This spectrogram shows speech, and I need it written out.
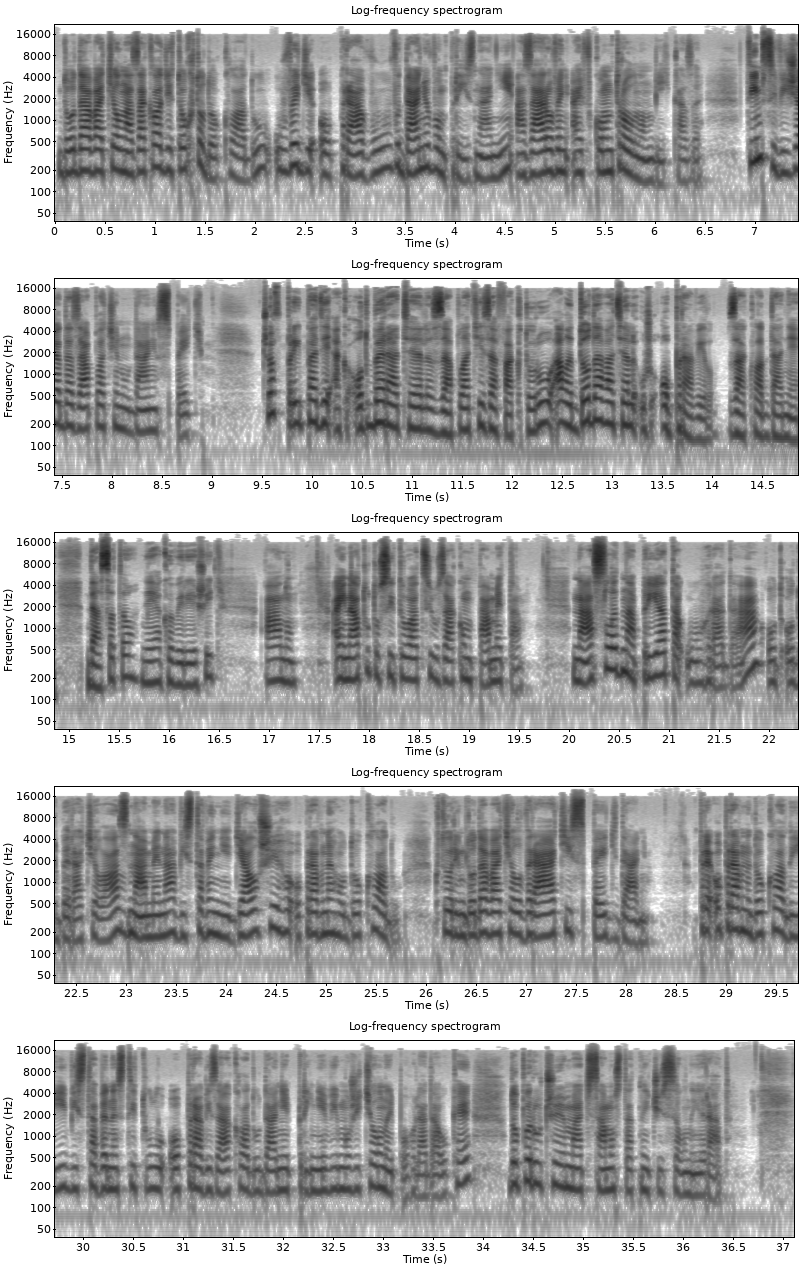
Dodávateľ na základe tohto dokladu uvedie opravu v daňovom priznaní a zároveň aj v kontrolnom výkaze. Tým si vyžiada zaplatenú daň späť. Čo v prípade, ak odberateľ zaplatí za faktúru, ale dodávateľ už opravil základ dane? Dá sa to nejako vyriešiť? Áno, aj na túto situáciu zákon pamätá. Následná prijatá úhrada od odberateľa znamená vystavenie ďalšieho opravného dokladu, ktorým dodávateľ vráti späť daň. Pre opravné doklady vystavené z titulu opravy základu dane pri nevymožiteľnej pohľadavke doporučuje mať samostatný číselný rad.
